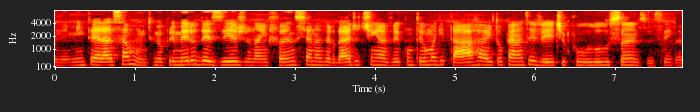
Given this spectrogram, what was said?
Me interessa muito. Meu primeiro desejo na infância, na verdade, tinha a ver com ter uma guitarra e tocar na TV, tipo Lulu Santos, assim. Né?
